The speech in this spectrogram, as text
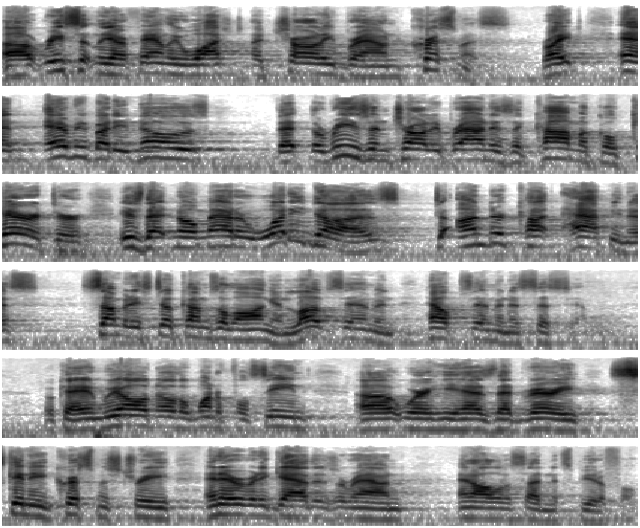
Uh, recently, our family watched a Charlie Brown Christmas, right? And everybody knows that the reason Charlie Brown is a comical character is that no matter what he does to undercut happiness, somebody still comes along and loves him and helps him and assists him. Okay, and we all know the wonderful scene uh, where he has that very skinny Christmas tree and everybody gathers around and all of a sudden it's beautiful.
